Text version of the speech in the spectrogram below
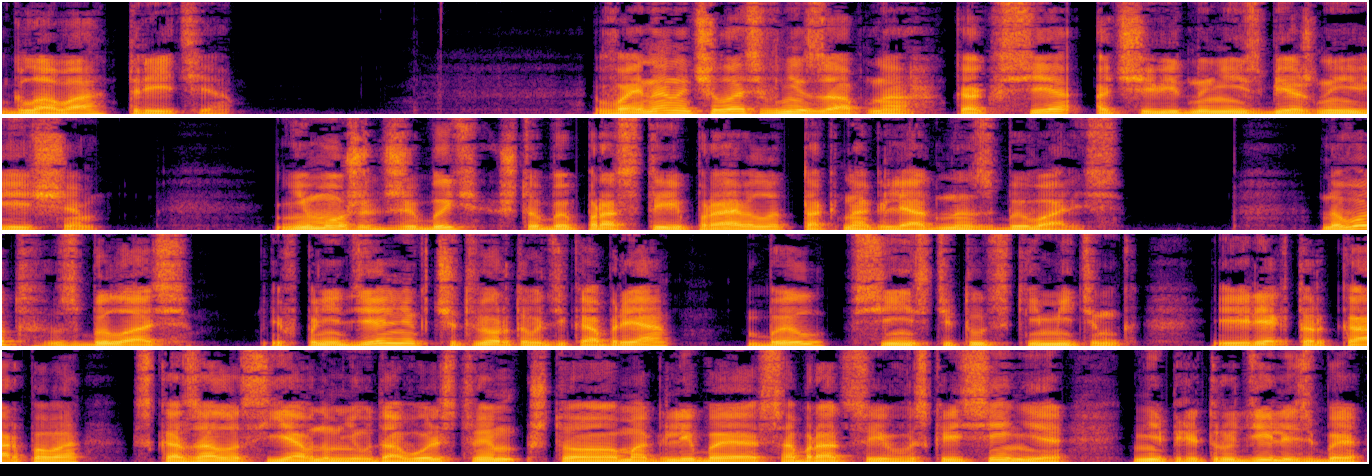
Глава третья. Война началась внезапно, как все, очевидно, неизбежные вещи. Не может же быть, чтобы простые правила так наглядно сбывались. Но вот сбылась, и в понедельник, 4 декабря, был всеинститутский митинг, и ректор Карпова сказала с явным неудовольствием, что могли бы собраться и в воскресенье, не перетрудились бы,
